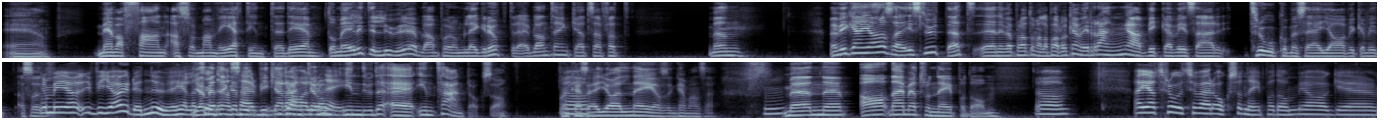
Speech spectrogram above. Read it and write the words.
Eh, men vad fan, alltså man vet inte. Det, de är lite luriga ibland på hur de lägger upp det där. Ibland tänker jag att så här, för att, men, men vi kan göra så här i slutet, eh, när vi har pratat om alla par, då kan vi ranga vilka vi så här, tror kommer säga ja, vilka vi, alltså, Ja, men jag, vi gör ju det nu hela Ja, men jag tiden. tänker så att vi, vi kan ja ranka dem nej. individuellt, äh, internt också. Man Ja. kan säga ja eller nej och sen kan man säga. Mm. Men, eh, ja, nej men jag tror nej på dem. Ja. ja, jag tror tyvärr också nej på dem. Jag, eh,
